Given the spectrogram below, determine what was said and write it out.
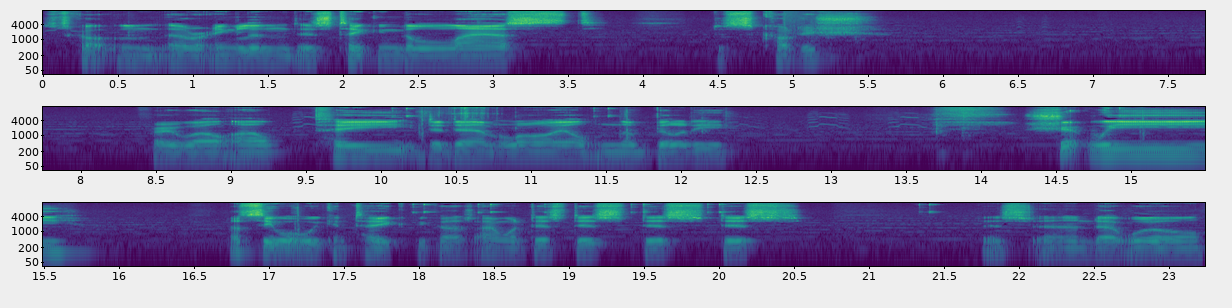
Scotland or England is taking the last. The Scottish. Very well I'll pay the damn loyal nobility. Should we Let's see what we can take because I want this, this, this, this, this, and that will...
